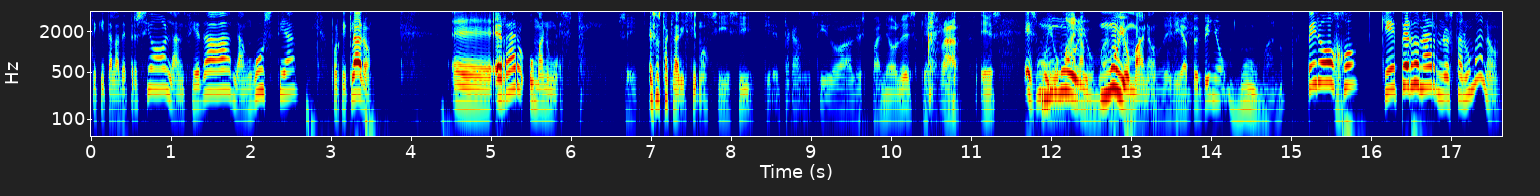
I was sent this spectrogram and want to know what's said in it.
te quita la depresión, la ansiedad, la angustia. Porque, claro, eh, errar humanum est. sí. Eso está clarísimo. Sí, sí, que traducido al español es que errar es, Es muy humano, muy humano. Como diría Pepiño, muy humano. Pero ojo, que perdonar no es tan humano.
